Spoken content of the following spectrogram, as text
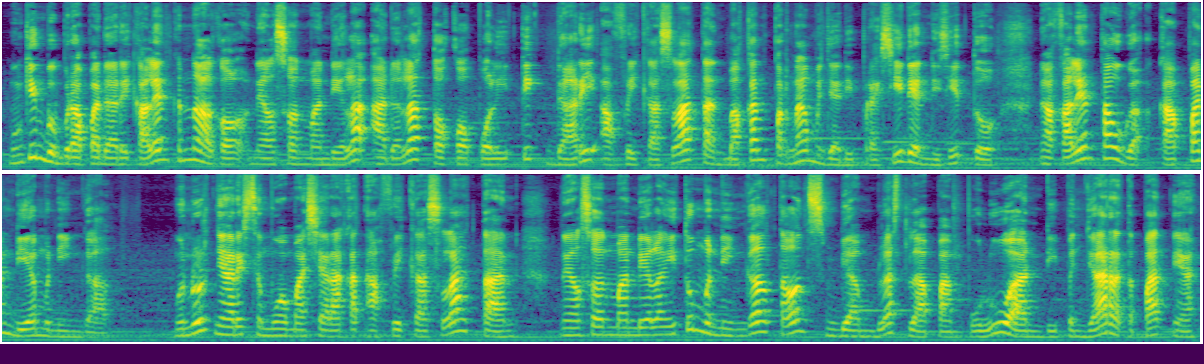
Mungkin beberapa dari kalian kenal kalau Nelson Mandela adalah tokoh politik dari Afrika Selatan, bahkan pernah menjadi presiden di situ. Nah, kalian tahu gak kapan dia meninggal? Menurut nyaris semua masyarakat Afrika Selatan, Nelson Mandela itu meninggal tahun 1980-an di penjara tepatnya.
